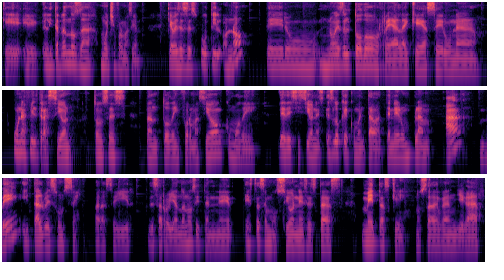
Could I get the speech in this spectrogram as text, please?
que eh, el Internet nos da mucha información, que a veces es útil o no, pero no es del todo real, hay que hacer una, una filtración. Entonces, tanto de información como de, de decisiones, es lo que comentaba, tener un plan A, B y tal vez un C para seguir desarrollándonos y tener estas emociones, estas metas que nos hagan llegar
